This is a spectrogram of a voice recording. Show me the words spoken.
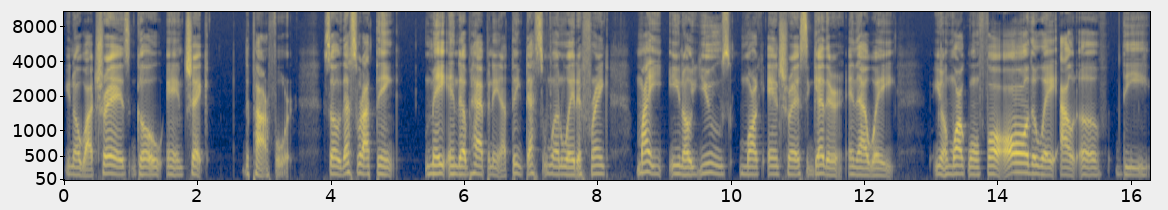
You know, while Trez go and check the power forward. So that's what I think may end up happening. I think that's one way that Frank might, you know, use Marc and Trez together, and that way, you know, Marc won't fall all the way out of the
